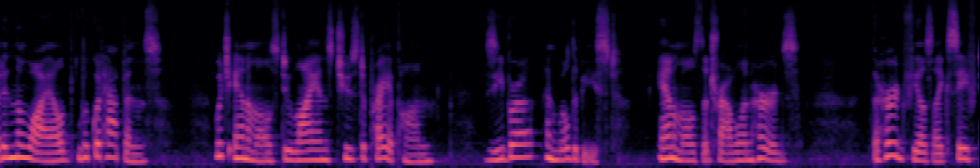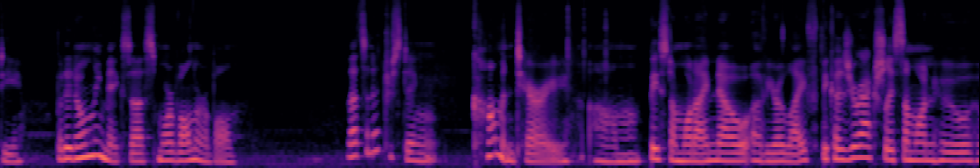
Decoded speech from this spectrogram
But in the wild, look what happens. Which animals do lions choose to prey upon? Zebra and wildebeest, animals that travel in herds. The herd feels like safety, but it only makes us more vulnerable. That's an interesting commentary um, based on what I know of your life, because you're actually someone who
